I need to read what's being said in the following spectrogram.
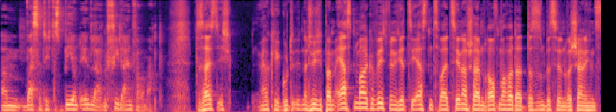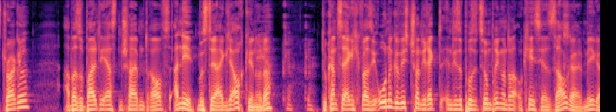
ähm, was natürlich das B- und Entladen viel einfacher macht. Das heißt, ich Okay, gut. Natürlich beim ersten Mal Gewicht, wenn ich jetzt die ersten zwei Zehnerscheiben drauf mache, da, das ist ein bisschen wahrscheinlich ein Struggle. Aber sobald die ersten Scheiben drauf sind, ah nee, müsste ja eigentlich auch gehen, ja, oder? Klar, klar. Du kannst ja eigentlich quasi ohne Gewicht schon direkt in diese Position bringen und dann, okay, ist ja saugeil, mega.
